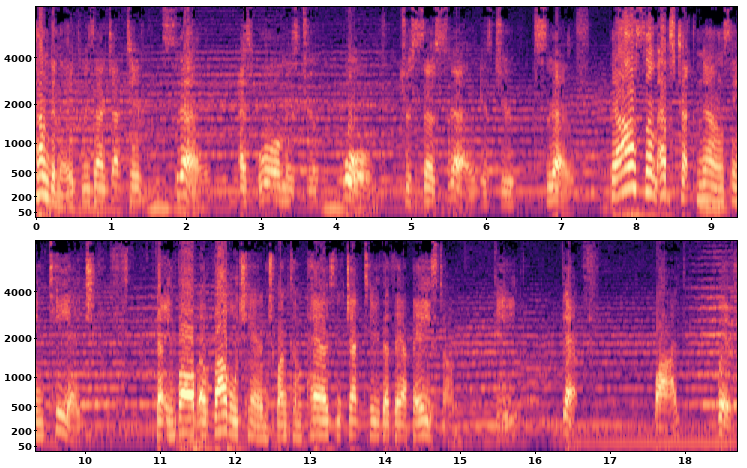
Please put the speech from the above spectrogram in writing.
congenate with the adjective slow, as warm is to warm, to so slow is to sloth. There are some abstract nouns in th that involve a vowel change when compared to the adjective that they are based on. Deep, depth, wide, width,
